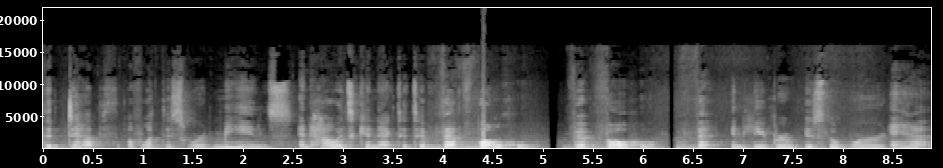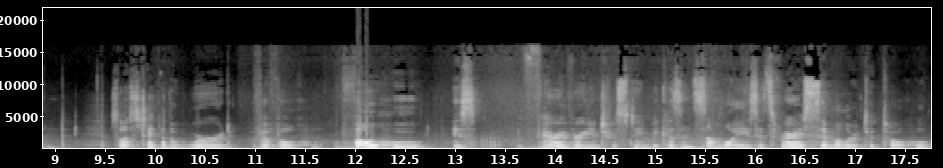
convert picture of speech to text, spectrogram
the depth of what this word means and how it's connected to vevohu. Vevohu. Ve in Hebrew is the word and. So let's take the word vivohu. Vohu is very, very interesting because in some ways it's very similar to tohu.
